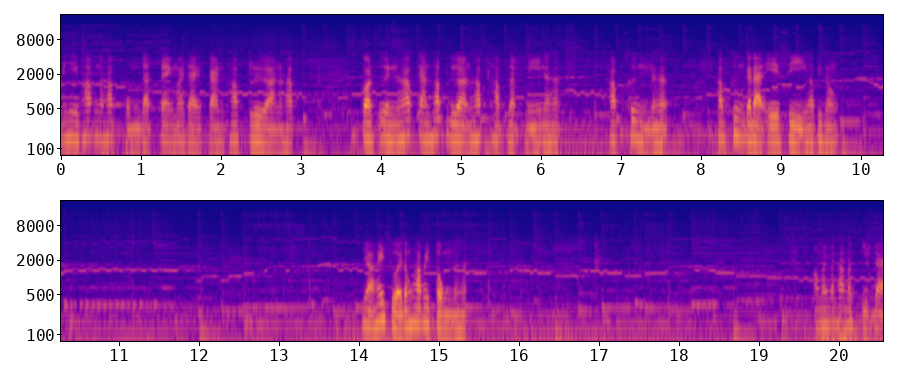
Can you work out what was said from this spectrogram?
วิธีพับนะครับ ผมดัดแปลงมาจากการพับเรือนะครับ ก่อนอื่นนะครับ การพับเรือนะครับพับแบบนี้นะฮะพับครึ่งนะฮะพับครึ่งกระดาษ A4 ครับพี่น้อง อยากให้สวยต้องพับให้ตรงนะฮะ เอาไม้บรรทัดมากรีดได้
